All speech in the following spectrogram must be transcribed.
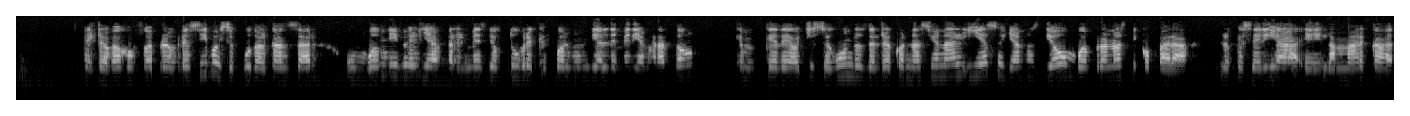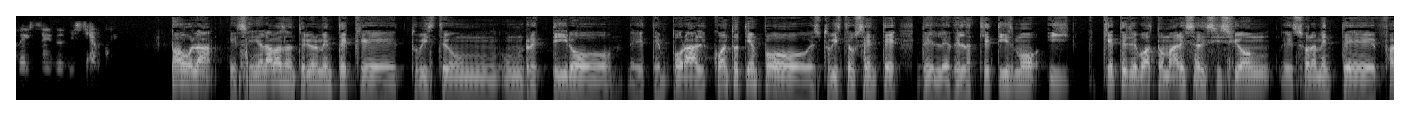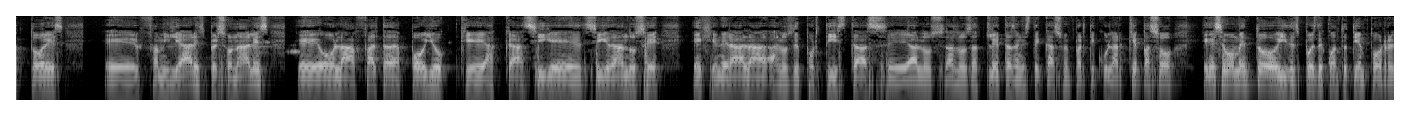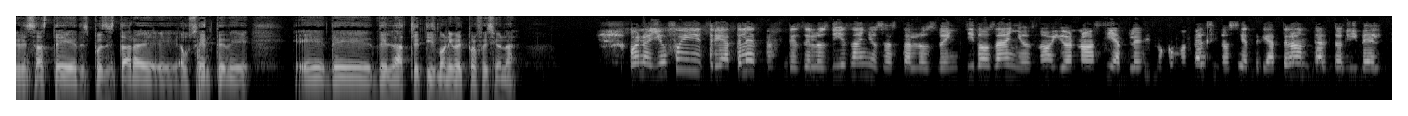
el trabajo fue progresivo y se pudo alcanzar un buen nivel ya para el mes de octubre, que fue el Mundial de Media Maratón, que quedé a 8 segundos del récord nacional y eso ya nos dio un buen pronóstico para lo que sería eh, la marca del 6 de diciembre. Paola, eh, señalabas anteriormente que tuviste un, un retiro eh, temporal. ¿Cuánto tiempo estuviste ausente del, del, atletismo y qué te llevó a tomar esa decisión? ¿Solamente factores eh, familiares, personales, eh, o la falta de apoyo que acá sigue, sigue dándose en general a, los deportistas, eh, a, los, a los atletas en este caso en particular. ¿Qué pasó en ese momento y después de cuánto tiempo regresaste después de estar ausente de, del atletismo a nivel profesional? Bueno, yo fui triatleta desde los 10 años hasta los 22 años, ¿no? Yo no hacía atletismo como tal, sino hacía triatlón de alto nivel.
